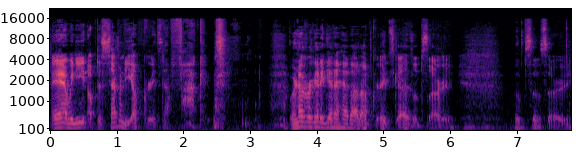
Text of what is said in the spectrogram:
And we need up to 70 upgrades now. Fuck. we're never going to get ahead on upgrades, guys. I'm sorry. I'm so sorry.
